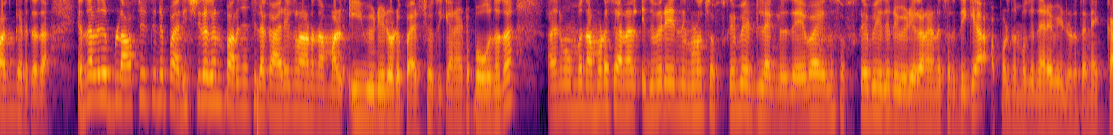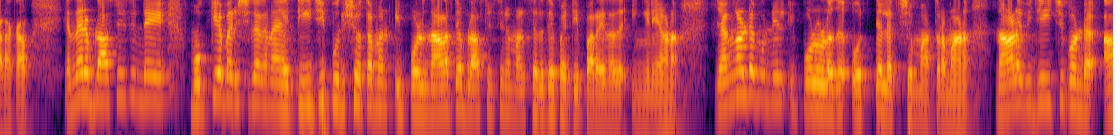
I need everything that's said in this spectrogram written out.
പങ്കെടുത്തത്. എന്നാൽ ഇത് ബ്ലാസ്റ്റേഴ്സിന്റെ പരിശീലകൻ പറഞ്ഞ ചില കാര്യങ്ങളാണ് നമ്മൾ ഈ വീഡിയോയിലൂടെ പരിശോധിക്കാനായിട്ട് പോകുന്നത്. അതിനു മുമ്പ് നമ്മുടെ ചാനൽ ഇതുവരെയും നിങ്ങളും സബ്സ്ക്രൈബ് ചെയ്തിട്ടില്ലെങ്കിൽ ദയവായി ഒന്ന് സബ്സ്ക്രൈബ് ചെയ്തിട്ട് വീഡിയോ കാണാൻ ശ്രദ്ധിക്കുക. അപ്പോൾ നമുക്ക് നേരെ വീഡിയോയുടെ തന്നെ കടക്കാം. എന്നാലും ബ്ലാസ്റ്റേഴ്സിന്റെ മുഖ്യ പരിശീലകനായ ടി ജി പുരുഷോത്തമൻ ഇപ്പോൾ നാളത്തെ ബ്ലാസ്റ്റേഴ്സിന്റെ മത്സരത്തെ പറ്റി പറയുന്നത് ഇങ്ങനെയാണ്. ഞങ്ങളുടെ മുന്നിൽ ഇപ്പോൾ ഉള്ളത് ഒറ്റ ലക്ഷ്യം മാത്രമാണ്. നാളെ വിജയിച്ചുകൊണ്ട് ആ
